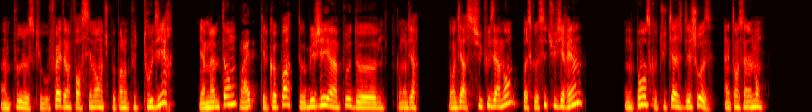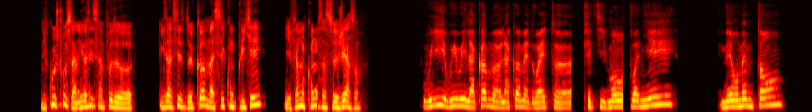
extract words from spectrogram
un peu ce que vous faites, hein, forcément tu peux pas non plus tout dire. Et en même temps, quelque part, tu es obligé un peu de comment dire d'en dire suffisamment parce que si tu dis rien, on pense que tu caches des choses intentionnellement. Du coup, je trouve c'est un exercice un peu de exercice de com assez compliqué. Et finalement, comment ça se gère ça? Oui, oui, oui, la com, la com, elle doit être euh, effectivement soignée, mais en même temps,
